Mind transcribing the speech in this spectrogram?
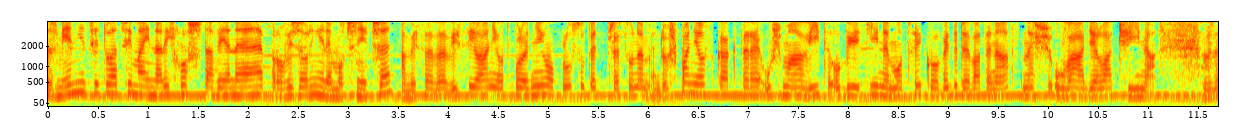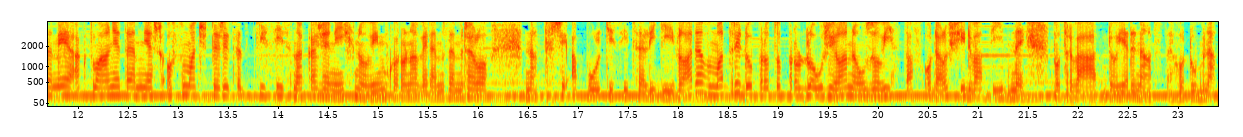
Změnit situaci mají narychlo stavěné provizorní nemocnice. A my se ve vysílání odpoledního plusu teď přesuneme do Španělska, které už má víc obětí nemoci COVID-19, než uváděla Čína. V zemi je aktuálně téměř 48 tisíc nakažených novým koronavirem zemřelo na 3,5 tisíce lidí. Vláda v Madridu proto prodloužila nouzový stav o další dva týdny. Potrvá do 11. dubna.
